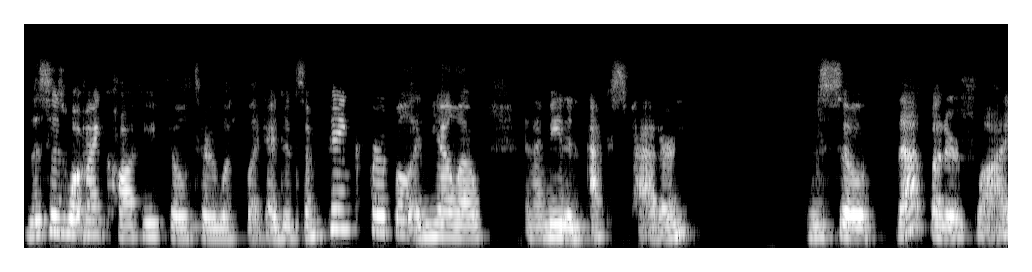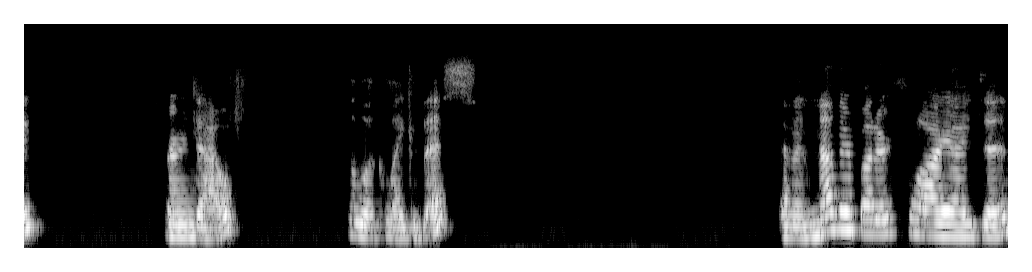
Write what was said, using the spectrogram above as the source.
this is what my coffee filter looked like. I did some pink, purple, and yellow, and I made an X pattern. And so that butterfly turned out to look like this. And another butterfly I did,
